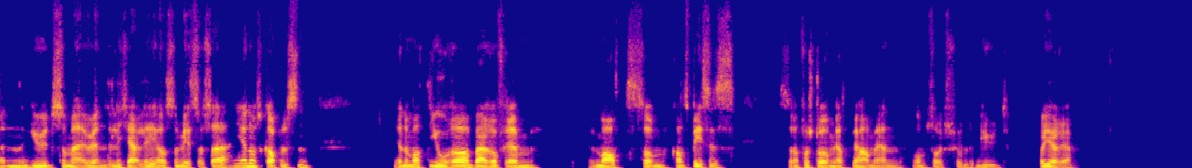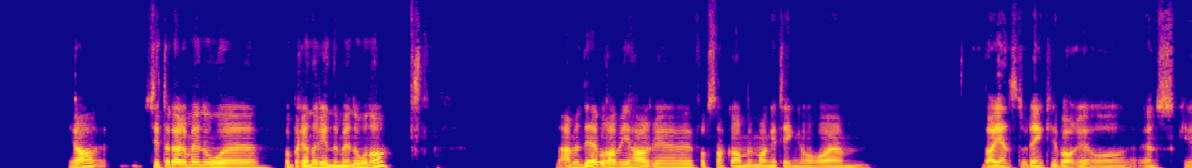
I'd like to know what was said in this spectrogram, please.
en Gud som er uendelig kjærlig, og som viser seg gjennom skapelsen. Gjennom at jorda bærer frem mat som kan spises, så forstår vi at vi har med en omsorgsfull Gud å gjøre. Ja, sitter dere med noe og brenner inne med noe nå? Nei, men det er bra. Vi har fått snakka om mange ting. og da gjenstår det egentlig bare å ønske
